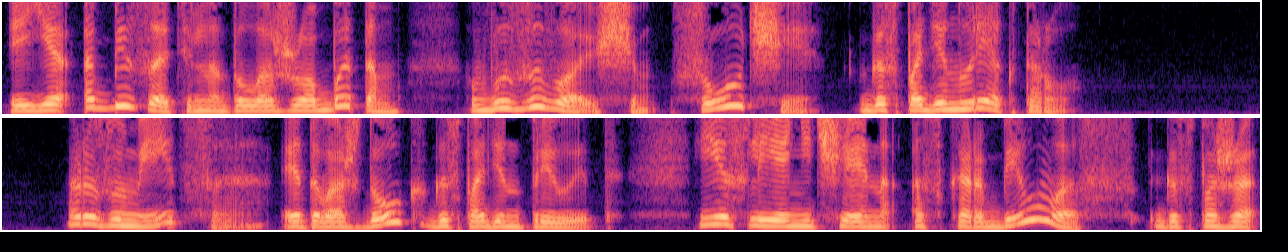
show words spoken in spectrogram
и я обязательно доложу об этом вызывающем случае господину ректору». «Разумеется, это ваш долг, господин Прюит. Если я нечаянно оскорбил вас, госпожа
